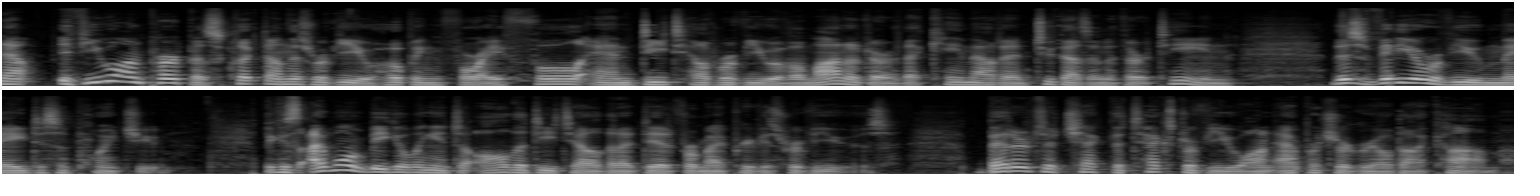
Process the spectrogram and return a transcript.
Now, if you on purpose clicked on this review hoping for a full and detailed review of a monitor that came out in 2013, this video review may disappoint you, because I won't be going into all the detail that I did for my previous reviews. Better to check the text review on ApertureGrille.com.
